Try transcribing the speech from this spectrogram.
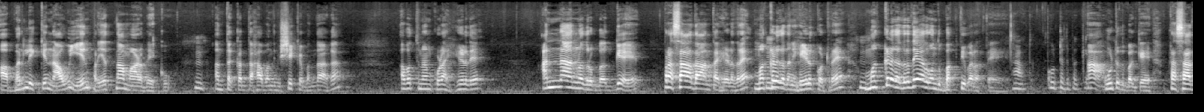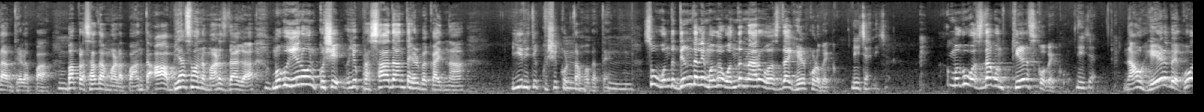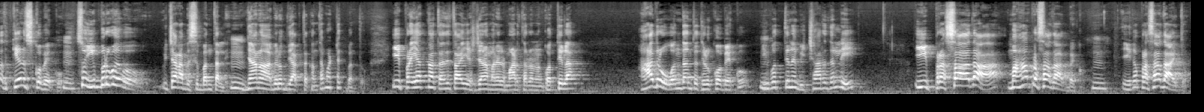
ಆ ಬರಲಿಕ್ಕೆ ನಾವು ಏನು ಪ್ರಯತ್ನ ಮಾಡಬೇಕು? ಅಂತಕ್ಕಂತಹ ಒಂದು ವಿಷಯಕ್ಕೆ ಬಂದಾಗ ಅವತ್ತು ನಾನು ಕೂಡ ಹೇಳಿದೆ ಅನ್ನ ಅನ್ನೋದ್ರ ಬಗ್ಗೆ ಪ್ರಸಾದ ಅಂತ ಹೇಳಿದ್ರೆ ಮಕ್ಕಳಿಗೆ ಅದನ್ನು ಹೇಳಿಕೊಟ್ರೆ ಮಕ್ಕಳಿಗೆ ಅದರದೇ ಆದ ಒಂದು ಭಕ್ತಿ ಬರುತ್ತೆ. ಊಟದ ಬಗ್ಗೆ. ಹಾಂ ಊಟದ ಬಗ್ಗೆ ಪ್ರಸಾದ ಅಂತ ಹೇಳಪ್ಪ ಬಾ ಪ್ರಸಾದ ಮಾಡಪ್ಪ ಅಂತ ಆ ಅಭ್ಯಾಸವನ್ನು ಮಾಡಿಸಿದಾಗ ಮಗು ಏನೋ ಒಂದು ಖುಷಿ ಅಯ್ಯೋ ಪ್ರಸಾದ ಅಂತ ಹೇಳ್ಬೇಕಾ ಈ ರೀತಿ ಖುಷಿ ಕೊಡ್ತಾ ಹೋಗುತ್ತೆ. ಸೊ ಒಂದು ದಿನದಲ್ಲಿ ಮಗು ಒಂದನ್ನಾರು ಹೊಸದಾಗಿ ಹೇಳ್ಕೊಡ್ಬೇಕು. ನಿಜ ನಿಜ. ಮಗು ಹೊಸದಾಗ ಒಂದು ಕೇಳಿಸ್ಕೋಬೇಕು. ನಿಜ. ನಾವು ಹೇಳಬೇಕು ಅದು ಕೇಳಿಸ್ಕೋಬೇಕು. ಸೊ ಇಬ್ಬರಿಗೂ ವಿಚಾರ ಬಿಸಿ ಬಂತಲ್ಲಿ. ಜ್ಞಾನ ಅಭಿವೃದ್ಧಿ ಆಗ್ತಕ್ಕಂಥ ಮಟ್ಟಕ್ಕೆ ಬಂತು. ಈ ಪ್ರಯತ್ನ ತಂದೆ ತಾಯಿ ಎಷ್ಟು ಜನ ಮನೇಲಿ ಮಾಡ್ತಾರೋ ನನಗೆ ಗೊತ್ತಿಲ್ಲ. ಆದರೂ ಒಂದಂತೂ ತಿಳ್ಕೋಬೇಕು. ಇವತ್ತಿನ ವಿಚಾರದಲ್ಲಿ ಈ ಪ್ರಸಾದ ಮಹಾಪ್ರಸಾದ ಆಗಬೇಕು. ಈಗ ಪ್ರಸಾದ ಆಯಿತು.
